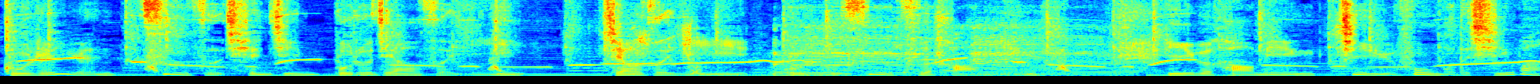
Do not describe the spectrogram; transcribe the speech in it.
古人云：“四子千金，不如骄子一亿；骄子一亿，不如次子好名。”一个好名寄予父母的希望，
